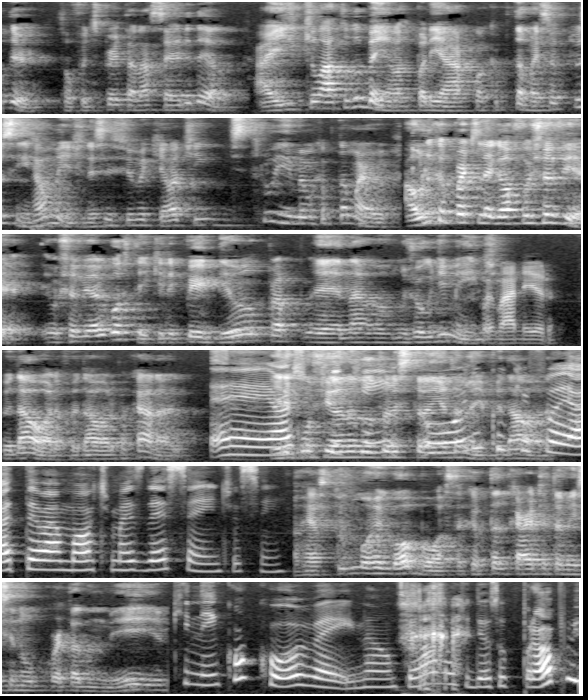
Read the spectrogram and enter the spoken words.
poder. Só foi despertar na série dela. Aí que lá tudo bem, ela parear com a Capitã. Mas só que, tipo assim, realmente, nesse filme aqui ela tinha que destruir mesmo a Capitã Marvel. A única parte legal foi o Xavier. O Xavier eu gostei, que ele perdeu pra, é, na- no jogo de mente. Foi maneiro. Foi da hora, foi da hora pra caralho. É, eu Ele acho confiando que no Doutor Estranho o também, foi da que hora. foi a ter a morte mais decente, assim. O resto tudo morreu igual bosta. Capitã Carter também sendo cortada no meio. Que nem cocô, velho. Não, pelo amor de Deus, o próprio.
